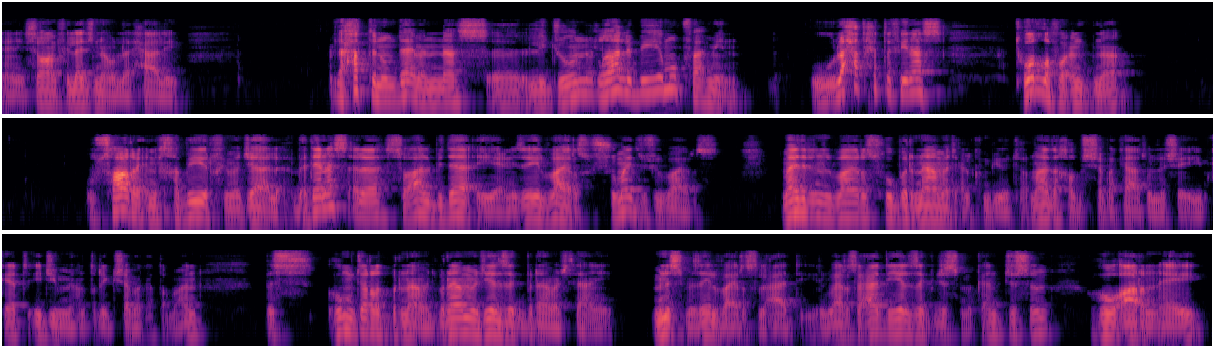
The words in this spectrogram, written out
يعني سواء في لجنة ولا لحالي. لاحظت إنهم دائما الناس اللي يجون الغالبية مو بفاهمين. ولاحظت حتى في ناس توظفوا عندنا وصار يعني خبير في مجاله. بعدين أسأله سؤال بدائي يعني زي الفيروس. وشو ما يدري شو الفيروس. ما يدري إن الفيروس هو برنامج على الكمبيوتر ما دخل بالشبكات ولا شيء يمكن يجي عن طريق شبكة طبعا بس هو مجرد برنامج برنامج يلزق برنامج ثاني من اسمه زي الفيروس العادي الفيروس العادي يلزق بجسمك أنت جسم وهو آر إن اي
